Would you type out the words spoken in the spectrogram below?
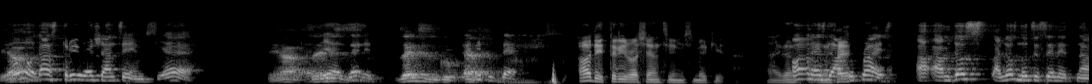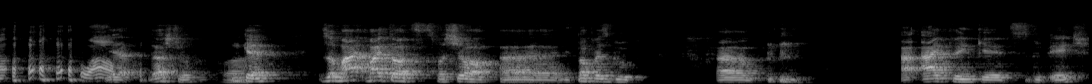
Yeah. Oh, that's three Russian teams. Yeah. Yeah. Zenit, yeah, Zenit. Zenit is a group. Zenit is there. How did three Russian teams make it? I don't Honestly, know. I'm surprised. I, am just I'm just noticing it now. wow. Yeah, that's true. Wow. Okay. So my, my thoughts for sure, uh, the toughest group, um, I, I, think it's Group H.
